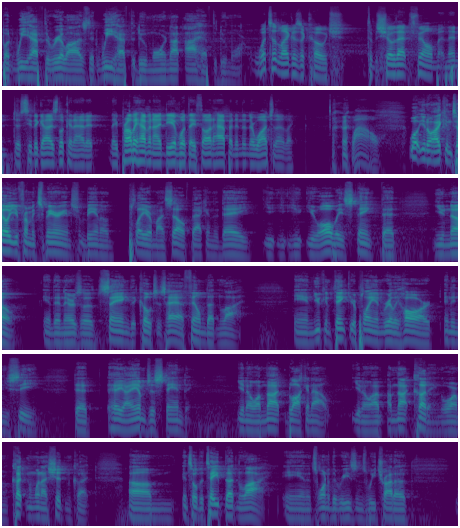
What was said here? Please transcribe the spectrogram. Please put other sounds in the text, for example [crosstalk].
but we have to realize that we have to do more, not I have to do more. What's it like as a coach to show that film and then to see the guys looking at it? They probably have an idea of what they thought happened, and then they're watching that like, [laughs] wow. well, you know, I can tell you from experience, from being a player myself back in the day, you, you, you always think that you know. And then there's a saying that coaches have film doesn't lie. And you can think you're playing really hard, and then you see that, hey, I am just standing. You know, I'm not blocking out. You know, I'm, I'm not cutting, or I'm cutting when I shouldn't cut. Um, and so the tape doesn't lie. And it's one of the reasons we try to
